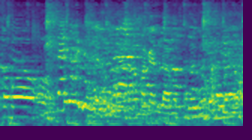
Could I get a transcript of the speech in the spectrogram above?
Hindi talaga. Maganda. Maganda.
